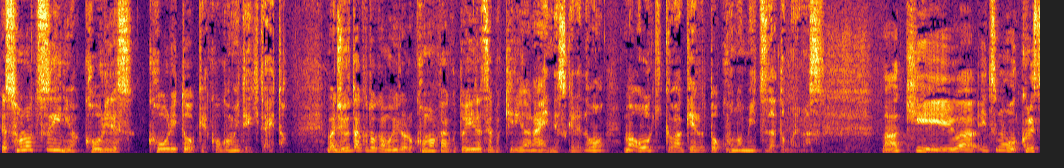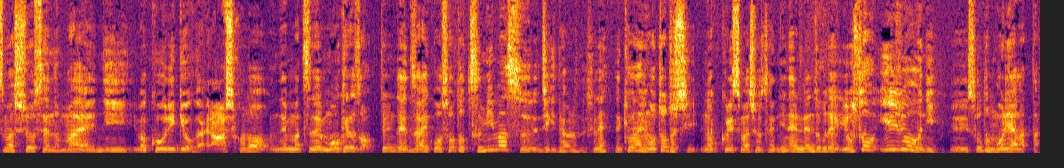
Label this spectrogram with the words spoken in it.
で、その次には小売です。小売統計、ここ見ていきたいと。まあ、住宅とかもいろいろ細かいことを言い出せばきりがないんですけれども、まあ、大きく分けるとこの3つだと思います。まあ、秋はいつもクリスマス商戦の前に、まあ、小売業が、よし、この年末で儲けるぞっていうんで、在庫を相当積みます時期であるんですよね。で去年、一昨年のクリスマス商戦、2年連続で予想以上に相当盛り上がった。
